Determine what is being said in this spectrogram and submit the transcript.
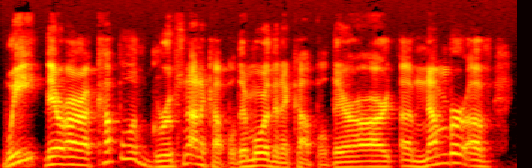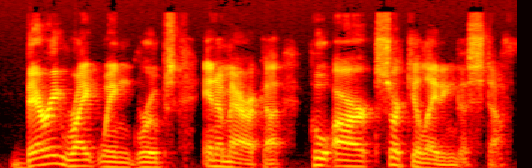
We there are a couple of groups, not a couple, there are more than a couple. There are a number of very right-wing groups in America who are circulating this stuff.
